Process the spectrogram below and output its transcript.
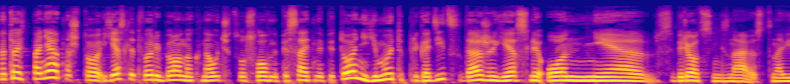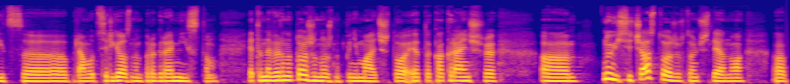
Ну, то есть понятно, что если твой ребенок научится условно писать на питоне, ему это пригодится, даже если он не соберется, не знаю, становиться прям вот серьезным программистом. Это, наверное, тоже нужно понимать, что это как раньше э, ну и сейчас тоже в том числе, но э,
